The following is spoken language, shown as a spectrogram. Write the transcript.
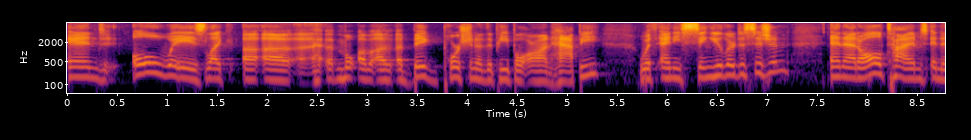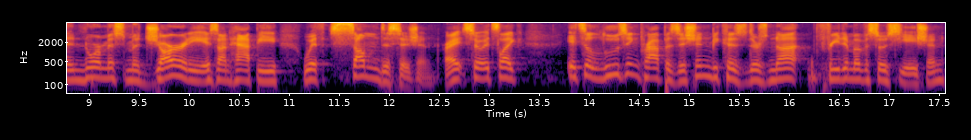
and always like a, a, a, a, big portion of the people are unhappy with any singular decision and at all times an enormous majority is unhappy with some decision right? So it's like it's a losing proposition because there's not freedom of association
